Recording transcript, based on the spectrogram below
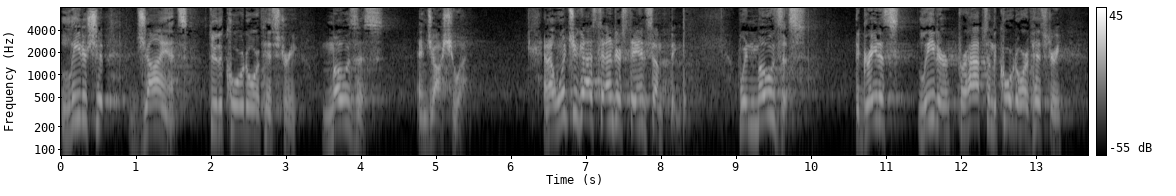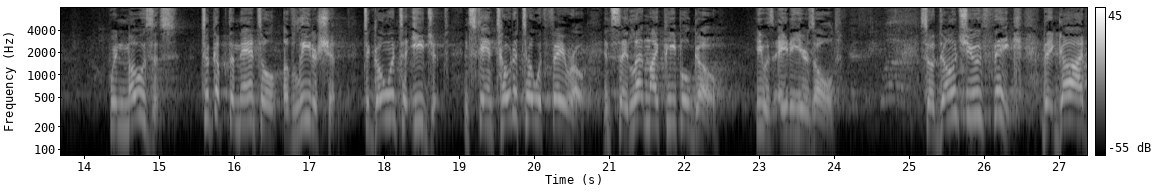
leadership giants through the corridor of history Moses and Joshua. And I want you guys to understand something. When Moses, the greatest leader perhaps in the corridor of history, when Moses took up the mantle of leadership to go into Egypt and stand toe to toe with Pharaoh and say, Let my people go, he was 80 years old. So don't you think that God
